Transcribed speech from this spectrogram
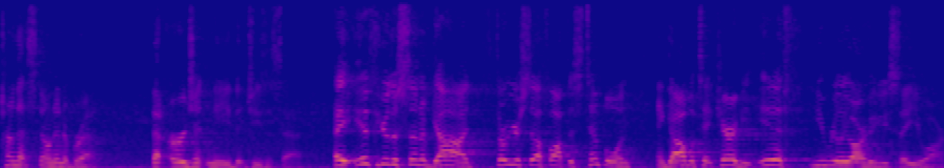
turn that stone into bread. That urgent need that Jesus had. Hey, if you're the Son of God, throw yourself off this temple and, and God will take care of you if you really are who you say you are.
